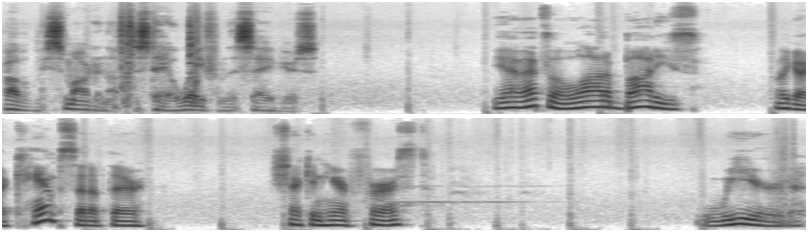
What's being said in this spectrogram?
Probably smart enough to stay away from the saviors. Yeah, that's a lot of bodies. Like a camp set up there. Check in here first. Weird.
